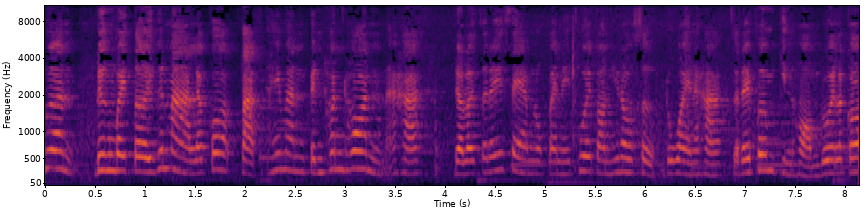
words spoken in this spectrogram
เพื่อนๆ ดึงใบเตยขึ้นมา แล้วก็ตัดให้มันเป็นท่อนๆนะคะ เดี๋ยวเราจะได้แซมลงไปในถ้วยตอนที่เราเสิร์ฟด้วยนะคะ จะได้เพิ่มกลิ่นหอมด้วย แล้วก็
